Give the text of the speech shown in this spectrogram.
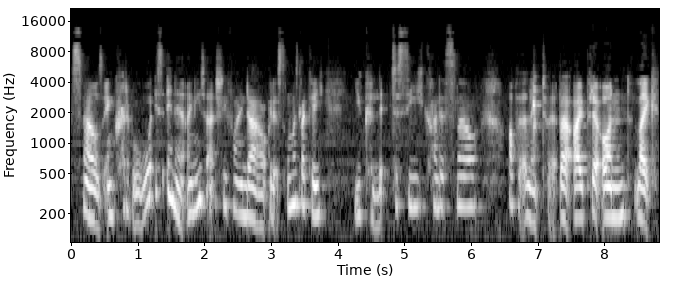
smells incredible. What is in it? I need to actually find out. It's almost like a eucalyptusy kind of smell. I'll put a link to it. But I put it on like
